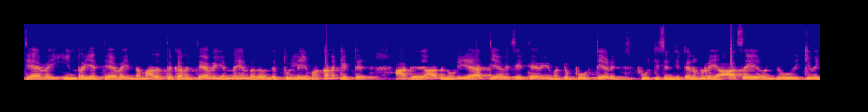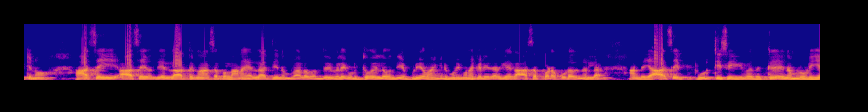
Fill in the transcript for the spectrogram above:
தேவை இன்றைய தேவை இந்த மாதத்துக்கான தேவை என்ன என்பதை வந்து துல்லியமாக கணக்கிட்டு அது அதனுடைய அத்தியாவசிய தேவையை மட்டும் பூர்த்தி அடை பூர்த்தி செஞ்சுட்டு நம்மளுடைய ஆசையை வந்து ஒதுக்கி வைக்கணும். ஆசை ஆசை வந்து எல்லாத்துக்கும் ஆசைப்படலாம். ஆனால் எல்லாத்தையும் நம்மளால் வந்து விலை கொடுத்தோ இல்லை வந்து எப்படியோ வாங்கிட முடியுமானா கிடையாது. அதுக்காக ஆசைப்படக்கூடாதுன்னு இல்லை. அந்த ஆசை பூர்த்தி செய்வதற்கு நம்மளுடைய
